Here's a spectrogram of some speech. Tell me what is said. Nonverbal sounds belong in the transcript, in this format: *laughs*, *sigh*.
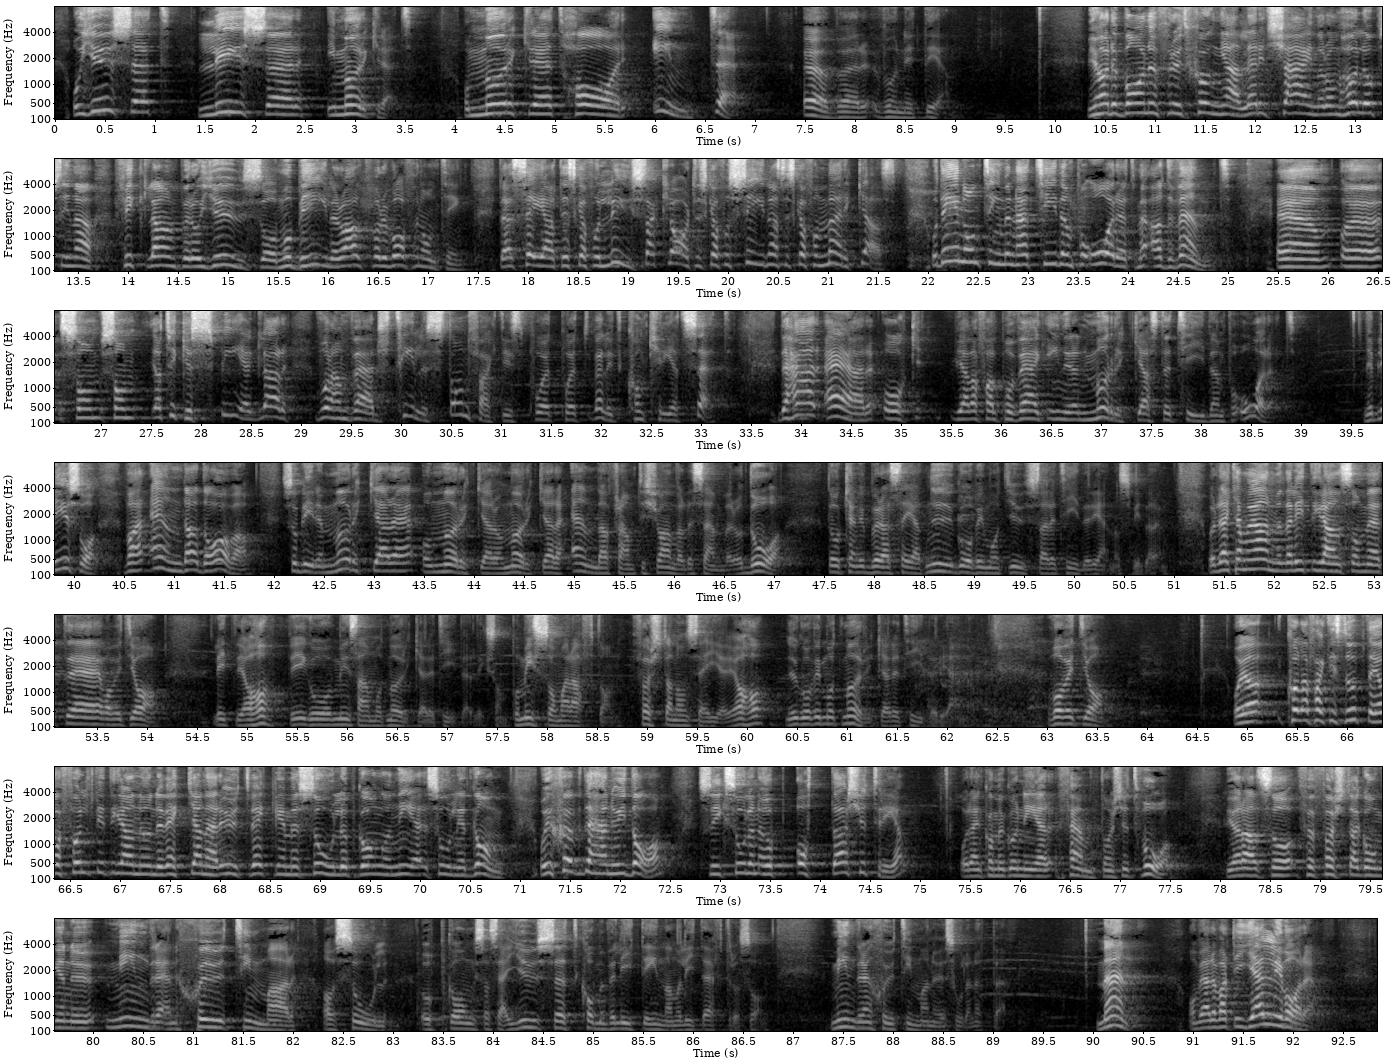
Och ljuset lyser i mörkret och mörkret har inte övervunnit det. Vi hörde barnen förut sjunga Let it shine och de höll upp sina ficklampor och ljus och mobiler och allt vad det var för någonting. Där säger jag att det ska få lysa klart, det ska få synas, det ska få märkas. Och det är någonting med den här tiden på året med advent. Ehm, eh, som, som jag tycker speglar våran världs tillstånd faktiskt på ett, på ett väldigt konkret sätt. Det här är, och vi är i alla fall på väg in i den mörkaste tiden på året. Det blir ju så, varenda dag va, så blir det mörkare och mörkare och mörkare ända fram till 22 december. Och då, då kan vi börja säga att nu går vi mot ljusare tider igen och så vidare. Och det där kan man ju använda lite grann som ett, eh, vad vet jag, lite, jaha, vi går minsann mot mörkare tider liksom. På midsommarafton, första någon säger, jaha, nu går vi mot mörkare tider igen. Vad vet jag? Och jag kollar faktiskt upp det, jag har följt lite grann under veckan här utvecklingen med soluppgång och solnedgång. Och i Skövde här nu idag så gick solen upp 8.23 och den kommer gå ner 15.22. Vi har alltså för första gången nu mindre än sju timmar av soluppgång så att säga. Ljuset kommer väl lite innan och lite efter och så. Mindre än sju timmar nu är solen uppe. Men om vi hade varit i Gällivare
